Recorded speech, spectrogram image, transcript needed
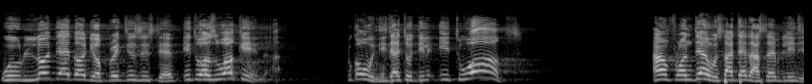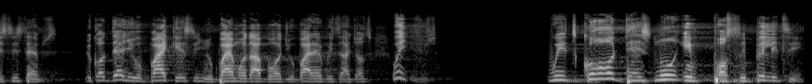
we loaded all the operating system, it was working. Because we needed to delete it worked. And from then we started assembling the systems. Because then you buy casing, you buy motherboard, you buy everything. Just wait. With God, there's no impossibility.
